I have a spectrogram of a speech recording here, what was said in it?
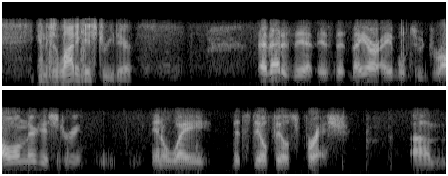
and there's a lot of history there And that is it. Is that they are able to draw on their history in a way that still feels fresh. Um,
